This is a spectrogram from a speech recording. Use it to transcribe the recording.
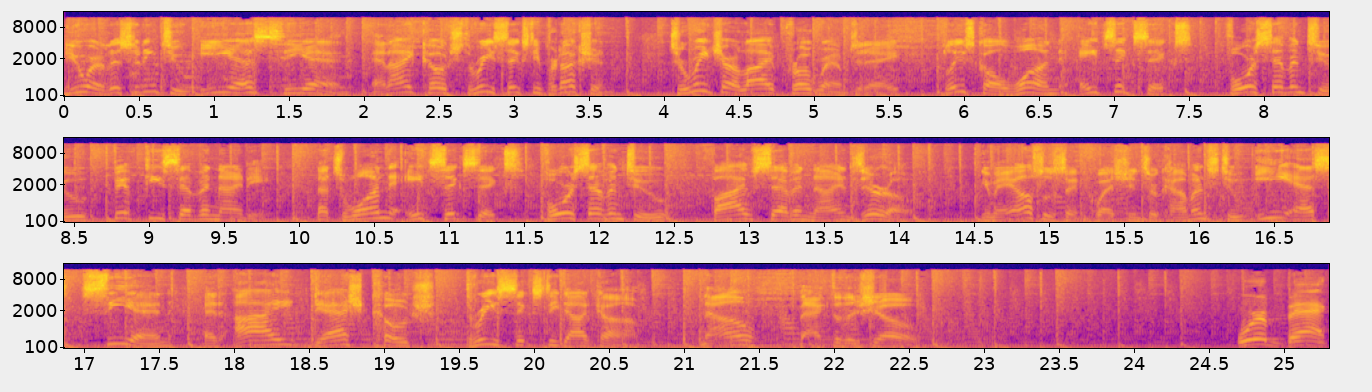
You are listening to ESCN, an iCoach 360 production. To reach our live program today, please call 1 866 472 5790. That's 1 866 472 5790. You may also send questions or comments to ESCN at i-coach360.com. Now, back to the show. We're back.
